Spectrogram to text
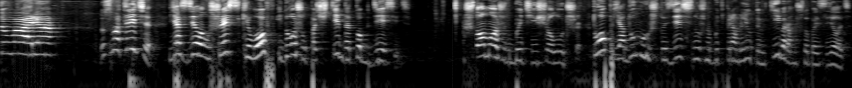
Тваря! Ну смотрите, я сделал 6 киллов и дожил почти до топ-10. Что может быть еще лучше? Топ, я думаю, что здесь нужно быть прям лютым кибером, чтобы сделать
